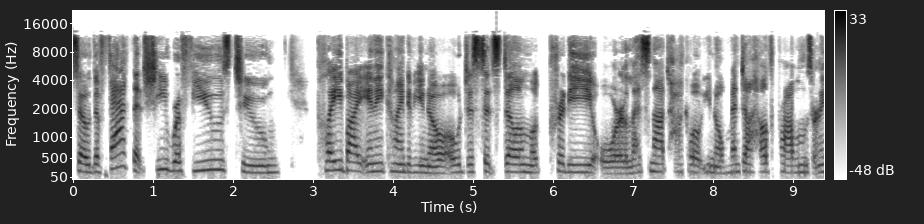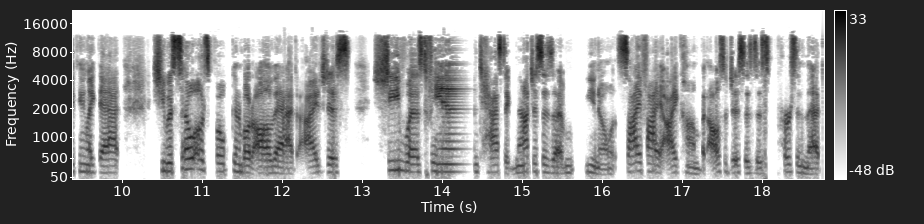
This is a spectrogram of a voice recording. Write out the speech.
So the fact that she refused to play by any kind of you know oh just sit still and look pretty or let's not talk about you know mental health problems or anything like that she was so outspoken about all that i just she was fantastic not just as a you know sci-fi icon but also just as this person that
